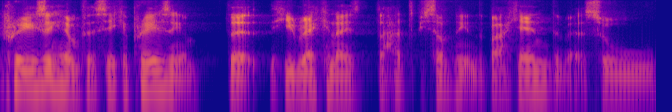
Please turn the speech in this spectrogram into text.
praising him for the sake of praising him. That he recognised there had to be something at the back end of it. So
